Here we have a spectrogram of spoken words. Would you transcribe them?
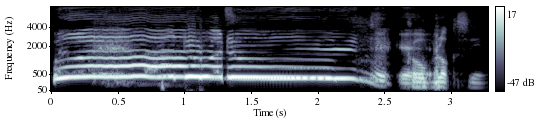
Waduh waduh Oke. goblok sih.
